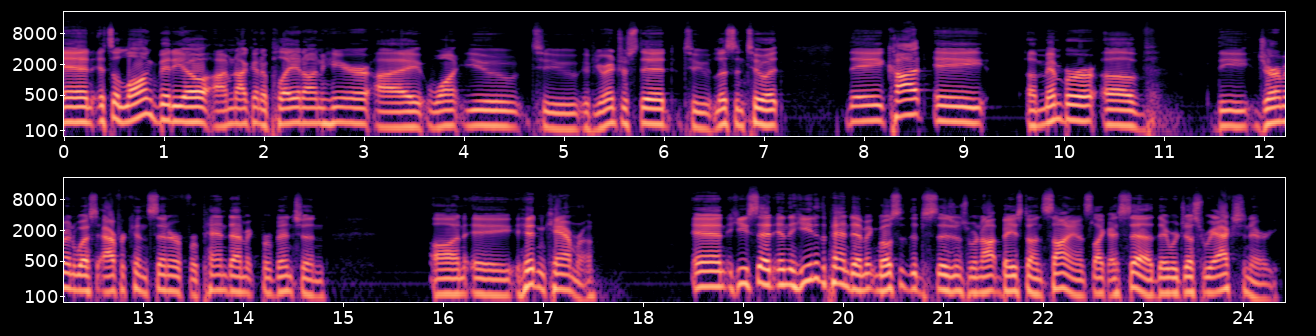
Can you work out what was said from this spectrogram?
And it's a long video. I'm not going to play it on here. I want you to, if you're interested, to listen to it. They caught a a member of the German West African Center for Pandemic Prevention on a hidden camera. And he said, in the heat of the pandemic, most of the decisions were not based on science. Like I said, they were just reactionary.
